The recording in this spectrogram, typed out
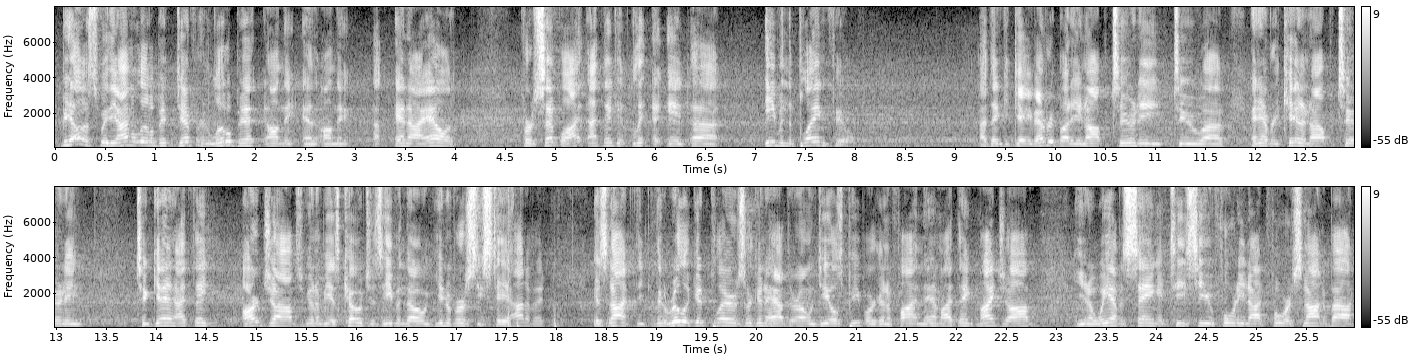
To be honest with you, I'm a little bit different, a little bit on the on the uh, NIL. For simple, I, I think it, it uh, even the playing field. I think it gave everybody an opportunity to, uh, and every kid an opportunity to get. I think our jobs are going to be as coaches, even though universities stay out of it. Is not the, the really good players are going to have their own deals. People are going to find them. I think my job, you know, we have a saying at TCU, 40 not four. It's not about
